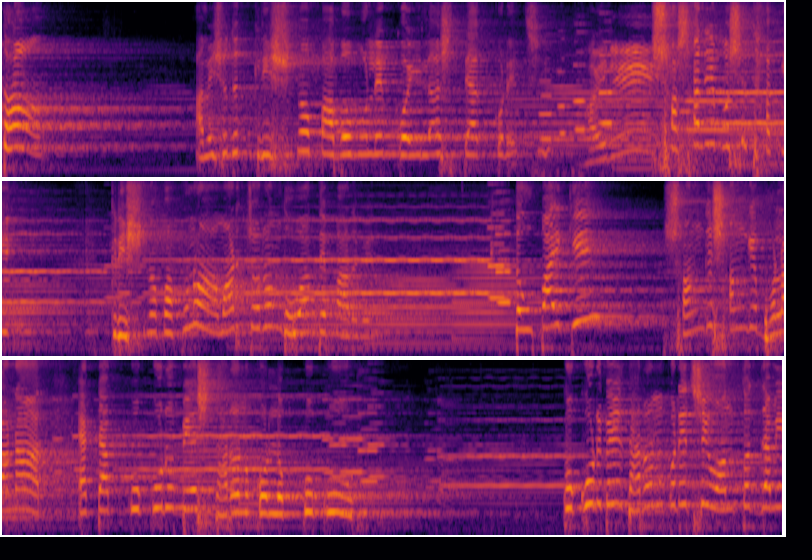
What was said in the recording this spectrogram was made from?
ধন। আমি শুধু কৃষ্ণ পাবো বলে কৈলাস ত্যাগ করেছি। শ্মশানে বসে থাকি। কৃষ্ণ কখনো আমার চরণ ধোয়াতে পারবে না। তো উপায় কি? সঙ্গে সঙ্গে ভোলানাথ একটা কুকুর বেশ ধারণ করল। কুকুর কুকুর বেশ ধারণ করেছে অন্তর্জামী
